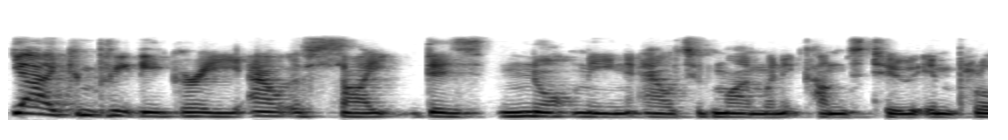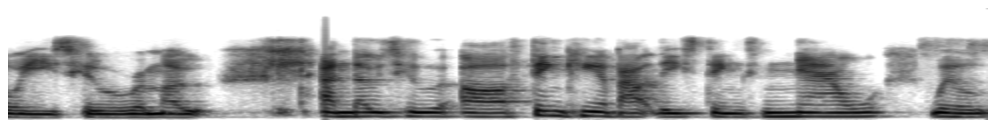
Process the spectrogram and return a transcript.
Yeah, I completely agree. Out of sight does not mean out of mind when it comes to employees who are remote. And those who are thinking about these things now will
